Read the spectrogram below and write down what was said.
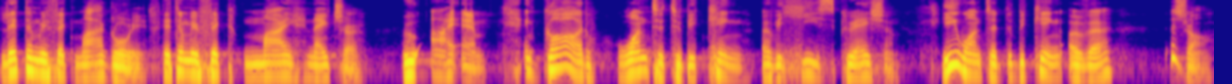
Let them reflect my glory. Let them reflect my nature, who I am. And God wanted to be king over his creation. He wanted to be king over Israel.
